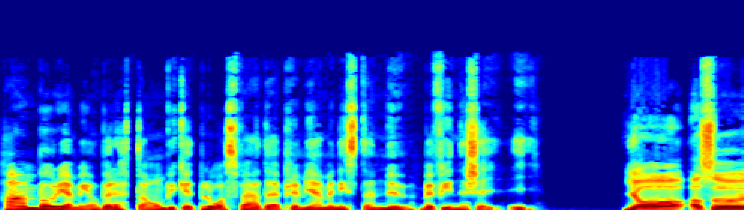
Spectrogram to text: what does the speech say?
Han börjar med att berätta om vilket blåsväder premiärministern nu befinner sig i. Ja, alltså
